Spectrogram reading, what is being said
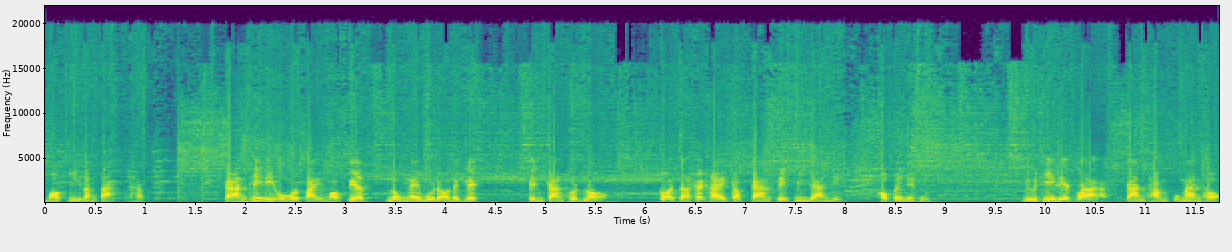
หมอผีต่างๆนะครับ การที่นีโอใส่มอร์เฟียสลงในโมดอเล็กๆ เป็นการทดลอง ก็จะคล้ายๆ กับการเสกวิญญาณเด็กเข้าไปในหุ่น หรือที่เรียกว่าการทำกุมารทอง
